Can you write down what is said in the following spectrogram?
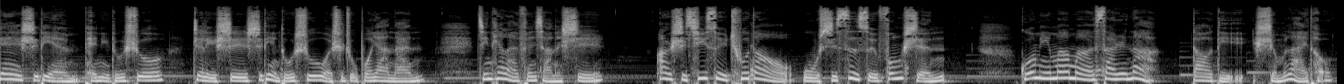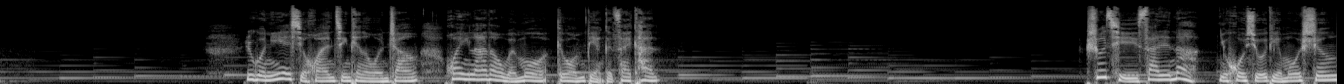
深夜十点陪你读书，这里是十点读书，我是主播亚楠。今天来分享的是：二十七岁出道，五十四岁封神，国民妈妈萨日娜到底什么来头？如果你也喜欢今天的文章，欢迎拉到文末给我们点个再看。说起萨日娜，你或许有点陌生，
